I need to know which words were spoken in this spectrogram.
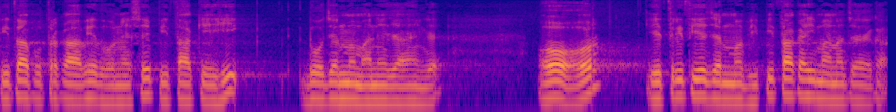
पिता पुत्र का अभेद होने से पिता के ही दो जन्म माने जाएँगे। और ये तृतीय जन्म भी पिता का ही माना जाएगा।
